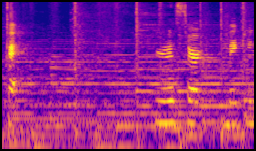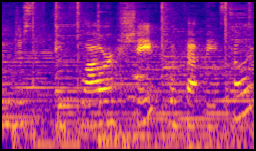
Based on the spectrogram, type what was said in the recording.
Okay. You're gonna start making just a flower shape with that base color.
